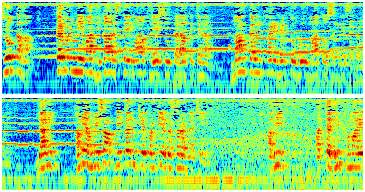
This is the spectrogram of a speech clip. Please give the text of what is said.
श्लोक कहा, कर्मण्यवाधिकारस्ते माँ फलेसु कदाचन माँ कर्म फल हेतु हो माँ तो संगे सकर्मणि। यानी, हमें हमेशा अपने कर्म के प्रति अग्रसर रहना चाहिए। अभी अत्यधिक हमारे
